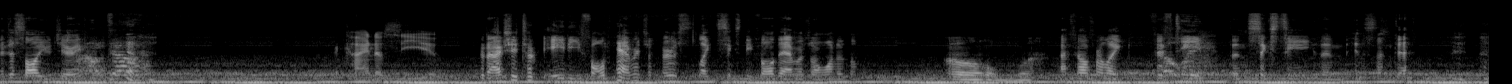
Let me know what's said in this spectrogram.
I just saw you, Jerry. I'm down. I kind of see you. But I actually took 80 fall damage, or like 60 fall damage on one of them. oh, I fell for like 15, then 60, then instant death.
